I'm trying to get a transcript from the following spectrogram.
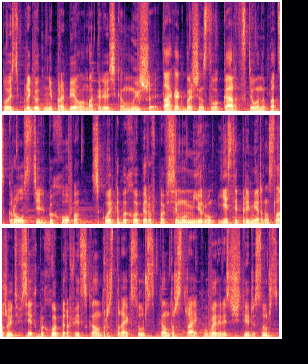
то есть прыгают не пробелом, а колесиком мыши, так как большинство карт сделаны под скролл стиль бэхопа. Сколько бэхоперов по всему миру? Если примерно сложить всех бэхоперов из Counter-Strike Source, Counter-Strike V34 Source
